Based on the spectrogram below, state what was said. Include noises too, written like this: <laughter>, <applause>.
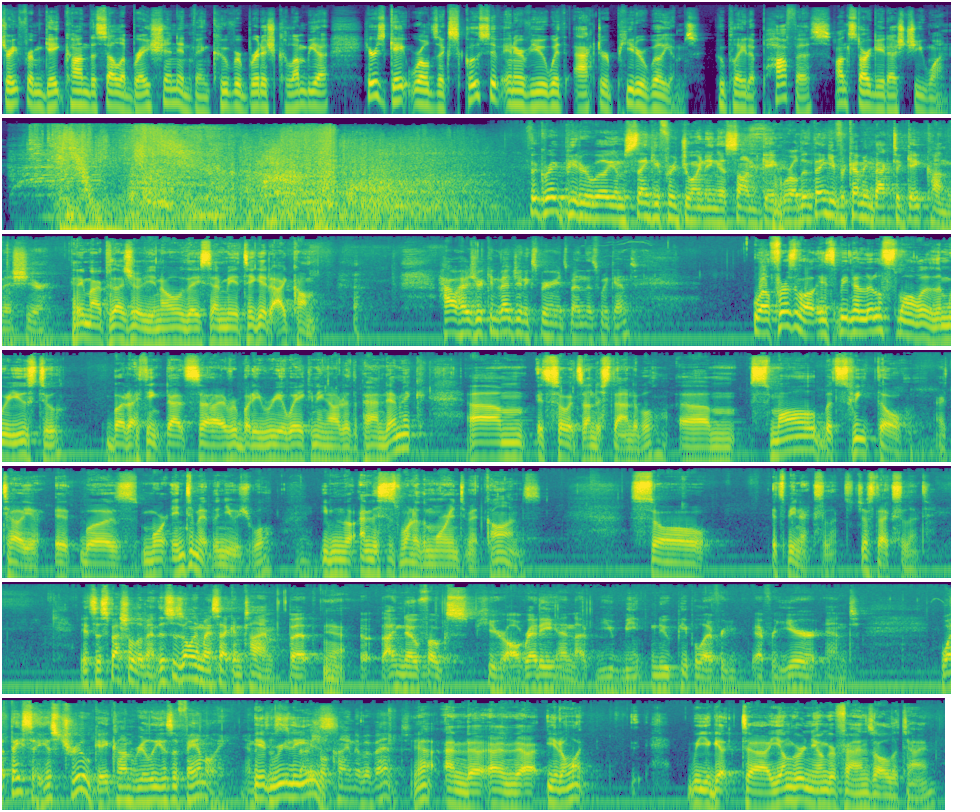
Straight from GateCon The Celebration in Vancouver, British Columbia, here's GateWorld's exclusive interview with actor Peter Williams, who played Apophis on Stargate SG 1. The great Peter Williams, thank you for joining us on Gate World and thank you for coming back to GateCon this year. Hey, my pleasure. You know, they send me a ticket, I come. <laughs> How has your convention experience been this weekend? Well, first of all, it's been a little smaller than we're used to, but I think that's uh, everybody reawakening out of the pandemic. Um, it's, so it's understandable. Um, small but sweet, though, I tell you. It was more intimate than usual, even though, and this is one of the more intimate cons. So it's been excellent, just excellent. It's a special event. This is only my second time, but Yeah. I know folks here already, and I- you meet new people every every year, and what they say is true. GateCon really is a family, and it's It really a special is. kind of event. Yeah, and uh, and uh, you know what? We you get uh, younger and younger fans all the time,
